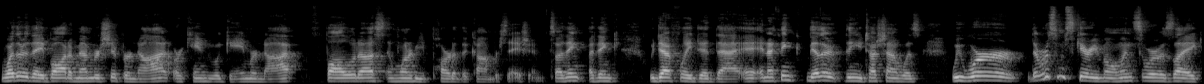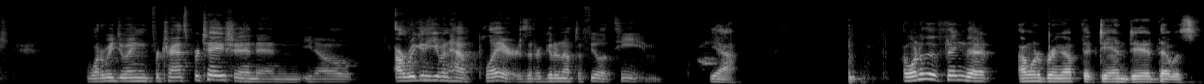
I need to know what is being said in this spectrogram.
whether they bought a membership or not, or came to a game or not, followed us and want to be part of the conversation. So I think I think we definitely did that. And I think the other thing you touched on was we were there were some scary moments where it was like, what are we doing for transportation? And you know, are we going to even have players that are good enough to field a team? Yeah. One other thing that I want to bring up that Dan did that was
